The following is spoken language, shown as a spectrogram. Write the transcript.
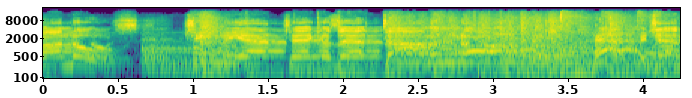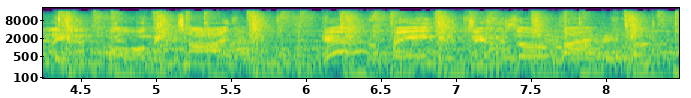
My nose, cheat me at checkers at domino. Help me gently and hold me tight. Everything you do's alright,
